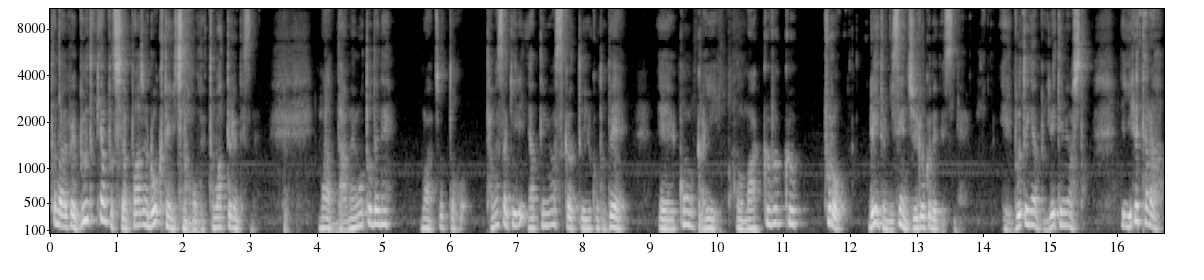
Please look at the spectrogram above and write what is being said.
ただやっぱりブートキャンプとしてはバージョン6.1の方で止まってるんですね。まあダメ元でね、まあちょっと試先やってみますかということで、えー、今回この MacBook Pro レイト2016でですね、えー、ブートキャンプ入れてみました。で入れたら、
